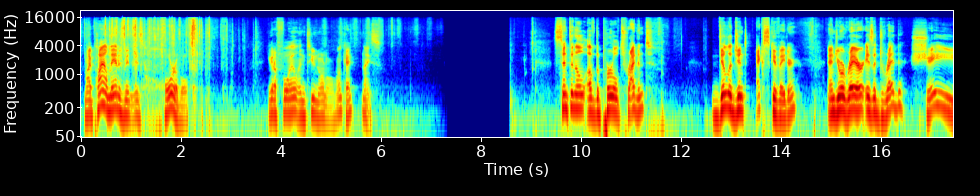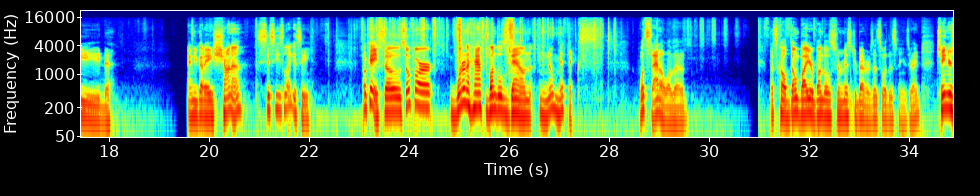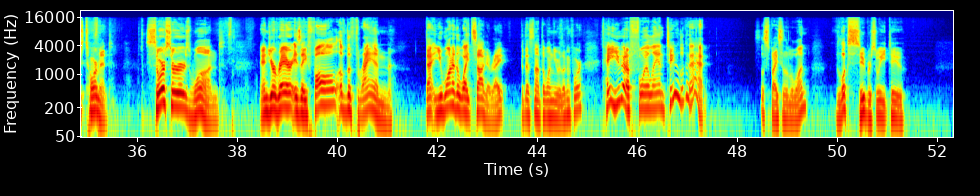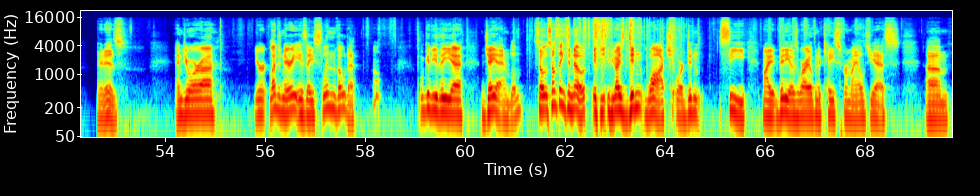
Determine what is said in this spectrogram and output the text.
My pile management is horrible. You got a foil and two normal. Okay, nice. Sentinel of the Pearl Trident. Diligent Excavator. And your rare is a Dread Shade. And you got a Shanna Sisay's Legacy. Okay, so, so far, one and a half bundles down, no mythics. What's that all about? That's called Don't Buy Your Bundles from Mr. Bevers. That's what this means, right? Chainer's Torment. Sorcerer's Wand. And your rare is a Fall of the Thran. That You wanted a White Saga, right? But that's not the one you were looking for. Hey, you got a foil land too. Look at that. It's a spicy little one. It looks super sweet too. There it is. And your uh, your legendary is a Slinn Voda. Oh, we'll give you the uh, Jaya emblem. So something to note, if you, if you guys didn't watch or didn't see my videos where I opened a case for my LGS, um,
